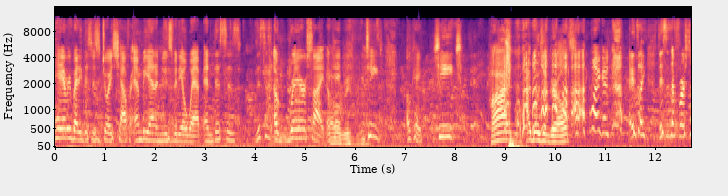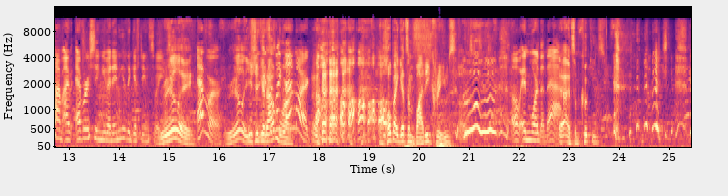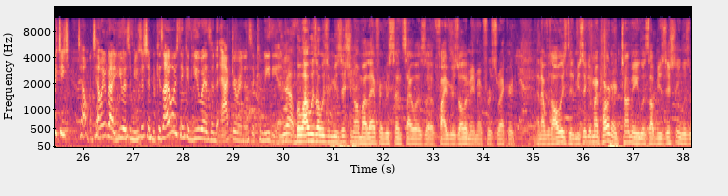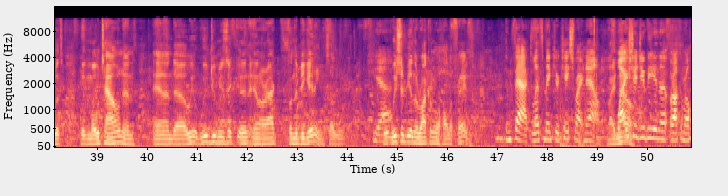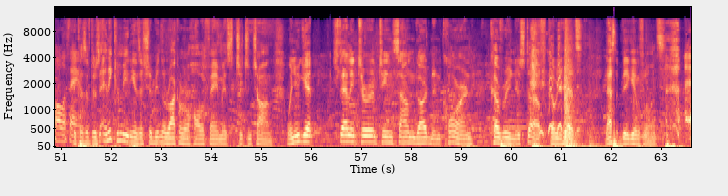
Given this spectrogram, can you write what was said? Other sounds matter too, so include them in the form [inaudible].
Hey everybody, this is Joyce Chow for MBN and News Video Web, and this is this is a rare sight. Okay, Oh, really? Cheech. Okay, Cheech. Hi, hi, boys and girls. [laughs] Oh my gosh, it's like this is the first time I've ever seen you at any of the gifting suites. Really, Ever. really, you This should is- get out is more. like landmark. [laughs] I hope I get some body creams [laughs] Ooh. oh, and more than that. yeah, and some cookies. But tell, tell me about you as a musician because I always think of you as an actor and as a comedian. Yeah, but I was always a musician all my life ever since I was uh, five years old. I made my first record, and I was always did music. And my partner Tommy was a musician. He was with with Motown, and and uh, we we do music in, in our act from the beginning. So Yeah. we should be in the Rock and Roll Hall of Fame In fact, let's make your case right now. Right Why now. should you be in the Rock and Roll Hall of Fame? because if there's any comedians that should be in the Rock and Roll Hall of Fame, it's Cheech and Chong. When you get Stanley Turrentine, Soundgarden, and Korn covering your stuff, covering your hits. That's a big influence.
